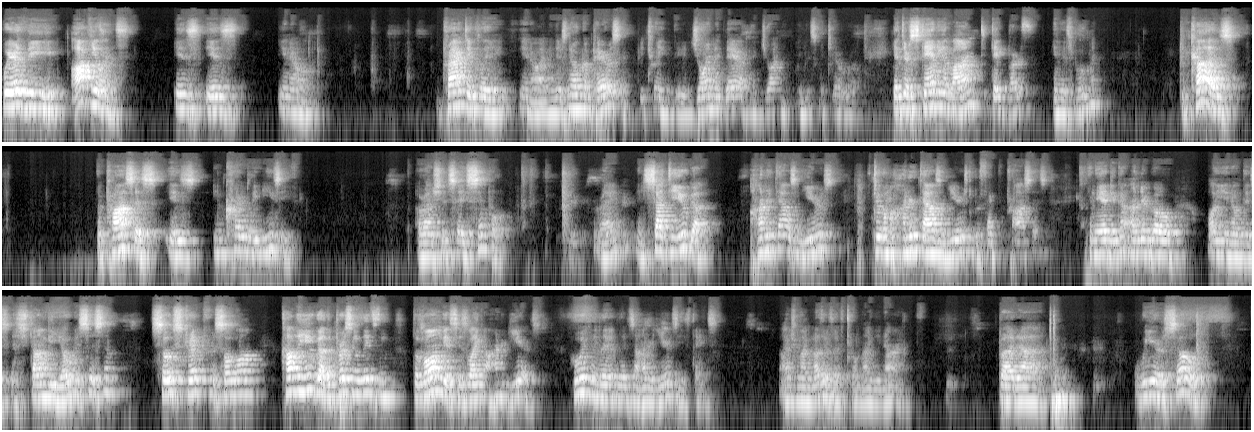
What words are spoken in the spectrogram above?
where the opulence is is you know practically you know i mean there's no comparison between the enjoyment there and the enjoyment in this material world. Yet they're standing in line to take birth in this movement because the process is incredibly easy or i should say simple right? In satyuga 100,000 years. It took them 100,000 years to perfect the process. And they had to undergo, oh, you know, this Ashtanga yoga system, so strict for so long. Kali Yuga, the person who lives the longest is like 100 years. Who even lives 100 years these days? Actually, my mother lived till 99. But uh, we are so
